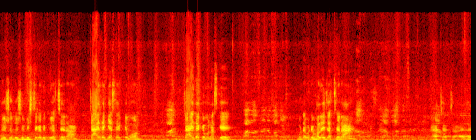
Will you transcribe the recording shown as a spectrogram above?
দুইশো দুইশো বিশ টাকা বিক্রি হচ্ছে না? চাহিদা কি আছে কেমন? চাহিদা কেমন আজকে? মোটামুটি ভালোই যাচ্ছে না? আচ্ছা আচ্ছা। এই যে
